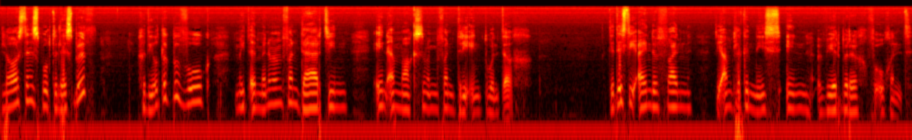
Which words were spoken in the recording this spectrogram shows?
Laastens Port Elizabeth, gedeeltelik bewolk met een minimum van 13 en een maximum van 23. Dit is die einde van die amtelike nies en weerberig veroogend.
